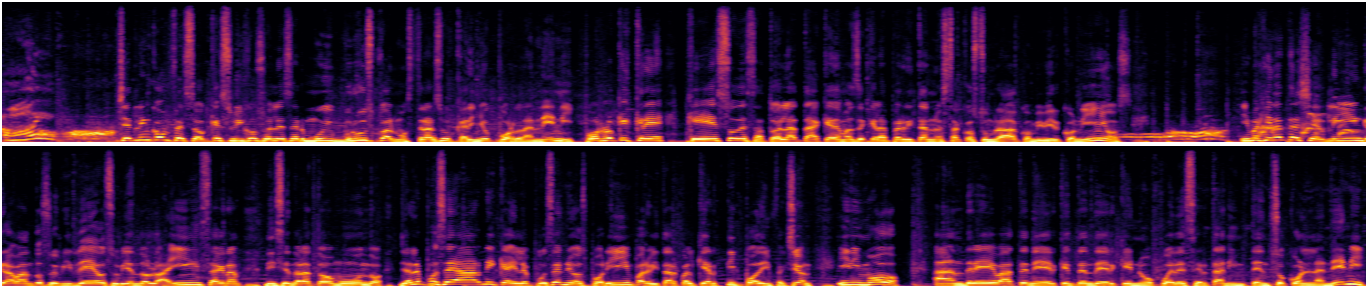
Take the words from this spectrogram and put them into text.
¡Ay! Cherlin confesó que su hijo suele ser muy brusco al mostrar su cariño por la neni, por lo que cree que eso desató el ataque, además de que la perrita no está acostumbrada a convivir con niños. Imagínate a Sherlyn grabando su video, subiéndolo a Instagram, diciéndole a todo mundo, ya le puse árnica y le puse neosporín para evitar cualquier tipo de infección. Y ni modo, André va a tener que entender que no puede ser tan intenso con la neni,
